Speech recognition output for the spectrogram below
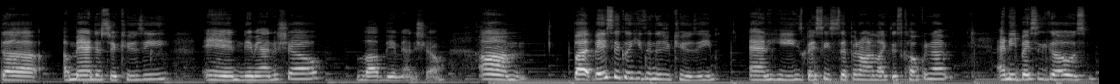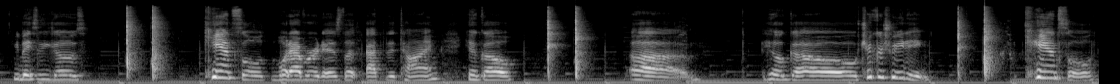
the Amanda's Jacuzzi in the Amanda Show. Love the Amanda Show. Um, but basically he's in the jacuzzi and he's basically sipping on like this coconut and he basically goes he basically goes canceled whatever it is at the time. He'll go uh, he'll go trick-or-treating canceled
